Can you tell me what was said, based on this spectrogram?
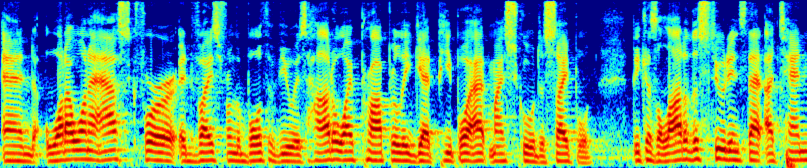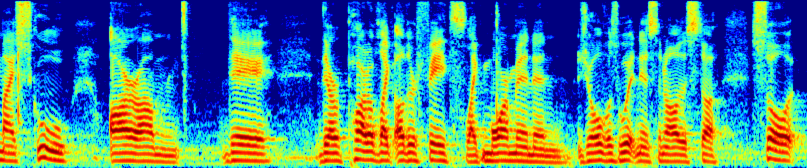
And what I want to ask for advice from the both of you is how do I properly get people at my school discipled? Because a lot of the students that attend my school are um, they they're part of like other faiths like Mormon and Jehovah's Witness and all this stuff. So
